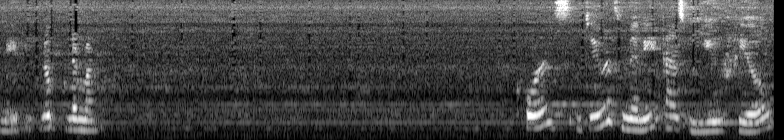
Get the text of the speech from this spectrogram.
Maybe. Nope, never mind. Of course, do as many as you feel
